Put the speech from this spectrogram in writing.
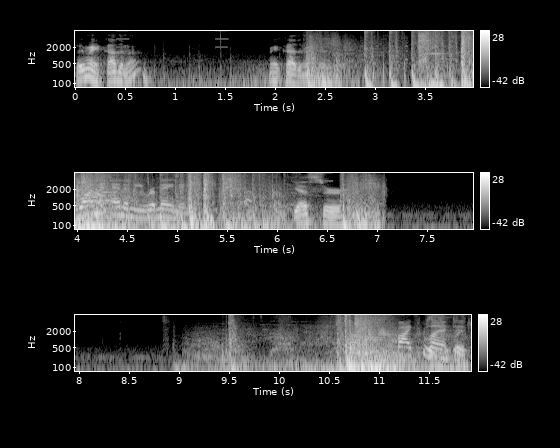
Foi mercado mesmo? Mercado, mercado. One enemy remaining. Yes, sir. Spike planted.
